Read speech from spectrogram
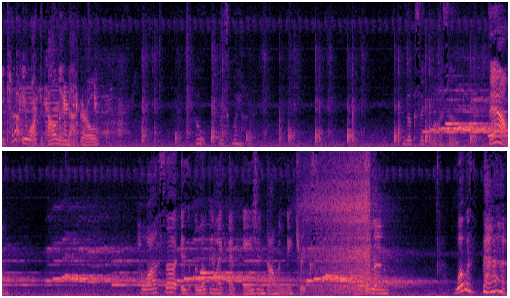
you cannot be walking out like that, girl. Oh, what's going on? looks like Hwasa. Damn! Hwasa is looking like an Asian dominatrix villain. What was that?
